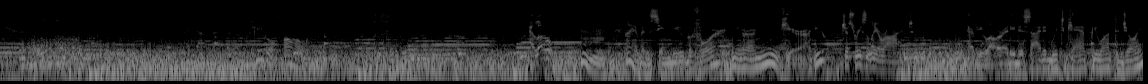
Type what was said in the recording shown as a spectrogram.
you hear. People, oh. Hello. Hmm, I haven't seen you before. You're new here, aren't you? Just recently arrived. Already decided which camp you want to join?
